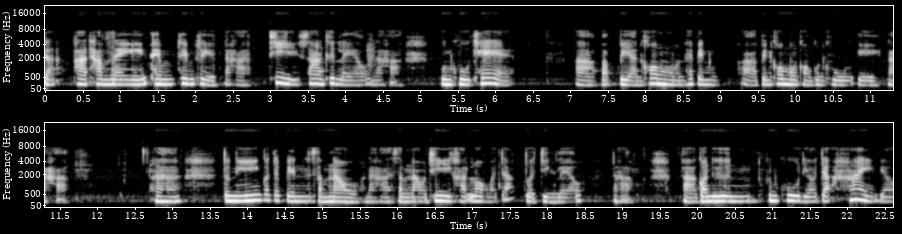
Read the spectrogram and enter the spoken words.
จะพาทำในเทมเทมเพลตนะคะที่สร้างขึ้นแล้วนะคะ คุณครูแค่ปรับเปลี่ยนข้อมูลให้เป็นเป็นข้อมูลของคุณครูเองนะคะ นะคะตัวนี้ก็จะเป็นสำเนานะคะสำเนาที่คัดลอกมาจากตัวจริงแล้วนะคะก่อนอื่นคุณครูเดี๋ยวจะให้เดี๋ยว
